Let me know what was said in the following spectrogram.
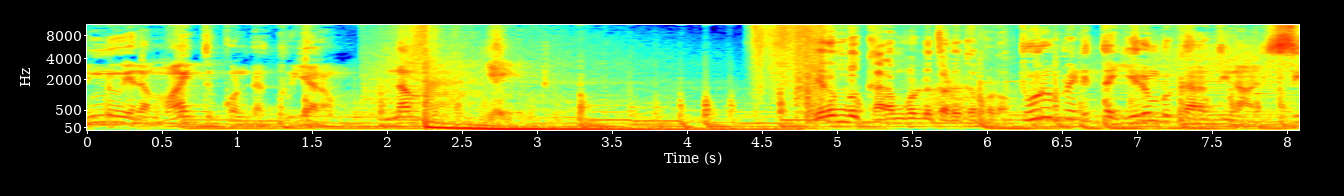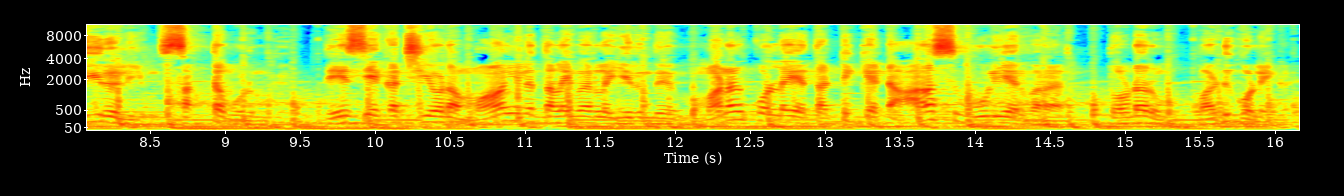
இன்னுயிரை மாய்த்து கொண்ட துயரம். நம்பர் இரும்பு கரம் கொண்டு தடுக்கப்படும். துருப்பிடித்த இரும்பு கரத்தினால் சீரழியும் சட்ட ஒழுங்கு. தேசிய கட்சியோட மாநில தலைவர்ல இருந்து மணல் கொள்ளைய தட்டி கேட்ட அரசு ஊழியர் வர தொடரும் படுகொலைகள்.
